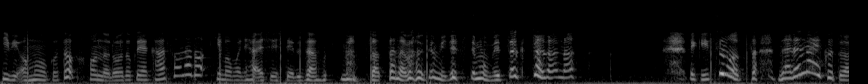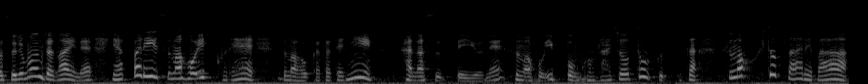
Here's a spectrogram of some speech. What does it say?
日々思うこと本の朗読や感想などひももに配信している雑多な番組です。でもめちゃくちゃだな。だいつもさ慣れないことはするもんじゃないね。やっぱりスマホ1個でスマホ片手に話すっていうね。スマホ1本このラジオトークってさスマホ1つあれば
